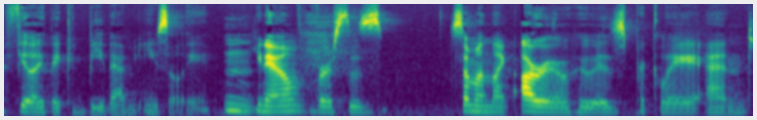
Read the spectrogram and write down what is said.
feel like they could be them easily, mm. you know, versus someone like Aru who is prickly and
